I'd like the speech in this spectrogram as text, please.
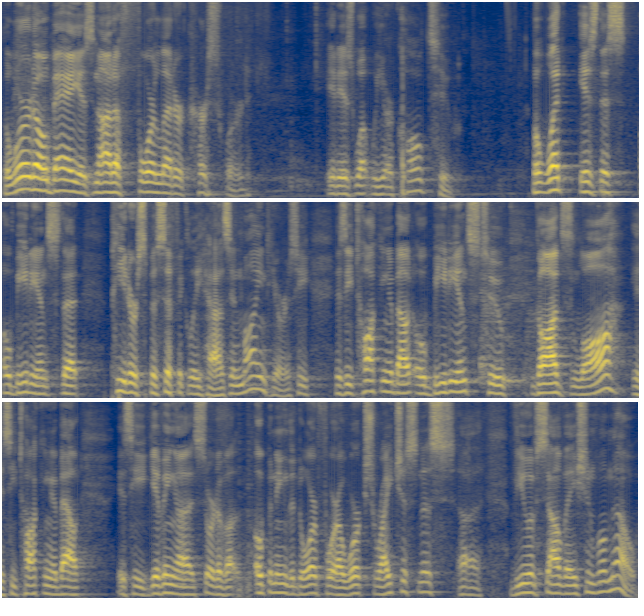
The word obey is not a four letter curse word. It is what we are called to. But what is this obedience that Peter specifically has in mind here? Is he, is he talking about obedience to God's law? Is he talking about, is he giving a sort of a, opening the door for a works righteousness uh, view of salvation? Well, no.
